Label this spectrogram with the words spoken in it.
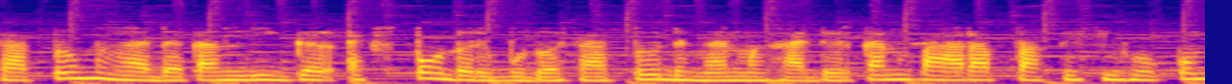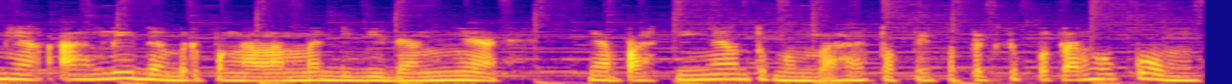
91 mengadakan Legal Expo 2021 dengan menghadirkan para praktisi hukum yang ahli dan berpengalaman di bidangnya, yang pastinya untuk membahas topik-topik seputar hukum.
